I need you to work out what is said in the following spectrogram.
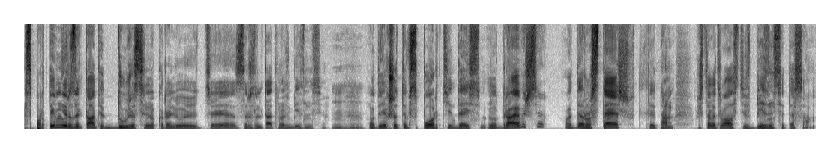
спортивні результати дуже сильно корелюють е, з результатами в бізнесі. Угу. От якщо ти в спорті десь ну, драйвишся, от ростеш, ти там росте витривалості в бізнесі те саме.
